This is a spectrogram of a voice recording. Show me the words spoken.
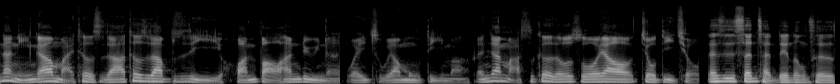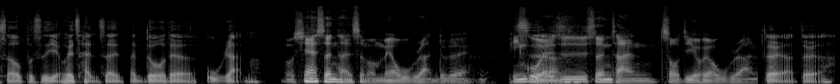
那你应该要买特斯拉。特斯拉不是以环保和绿能为主要目的吗？人家马斯克都说要救地球，但是生产电动车的时候，不是也会产生很多的污染吗？我现在生产什么没有污染，对不对？苹果也是生产手机也会有污染。对啊，对啊。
